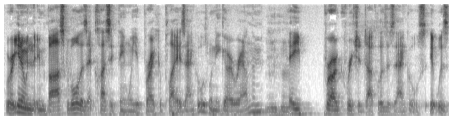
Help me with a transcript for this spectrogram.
Where you know in, in basketball, there's that classic thing where you break a player's ankles when you go around them. Mm-hmm. He broke Richard Douglas's ankles. It was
